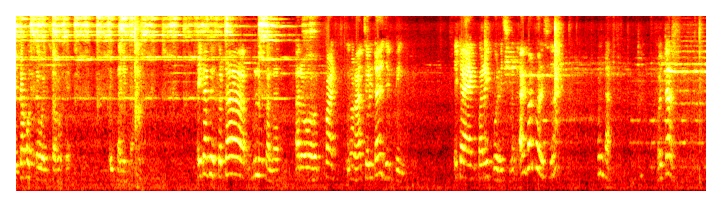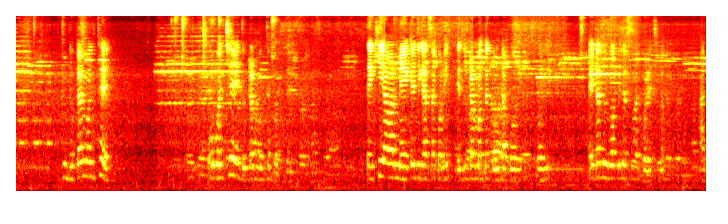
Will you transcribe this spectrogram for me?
এটা করতে বলছে আমাকে, এই শাড়িটা। এটা ভেতরটা ব্লু কালার আর পাট আঁচলটা যে পিঙ্ক এটা একবারই করেছিলাম একবার করেছিলাম কোনটা? ওইটা? দুটার মধ্যে? ও বলছে এই দুটার মধ্যে করতে দেখি আবার মেয়েকে জিজ্ঞাসা করি, এই দুটার মধ্যে কোনটা পরি। এটা দুর্গা পুজোর সময় করেছিলাম আর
